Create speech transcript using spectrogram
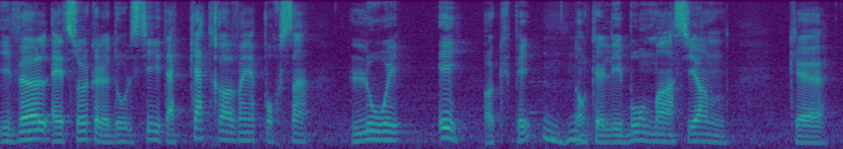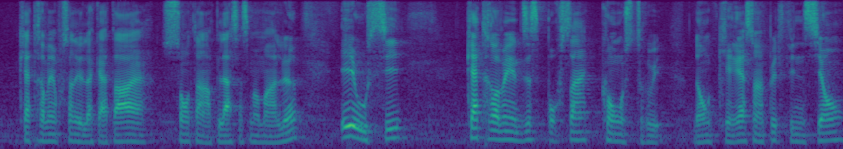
ils veulent être sûrs que le dossier est à 80% loué et occupé. Donc, que les baux mentionnent que 80% des locataires sont en place à ce moment-là et aussi 90% construits. Donc, il reste un peu de finition,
